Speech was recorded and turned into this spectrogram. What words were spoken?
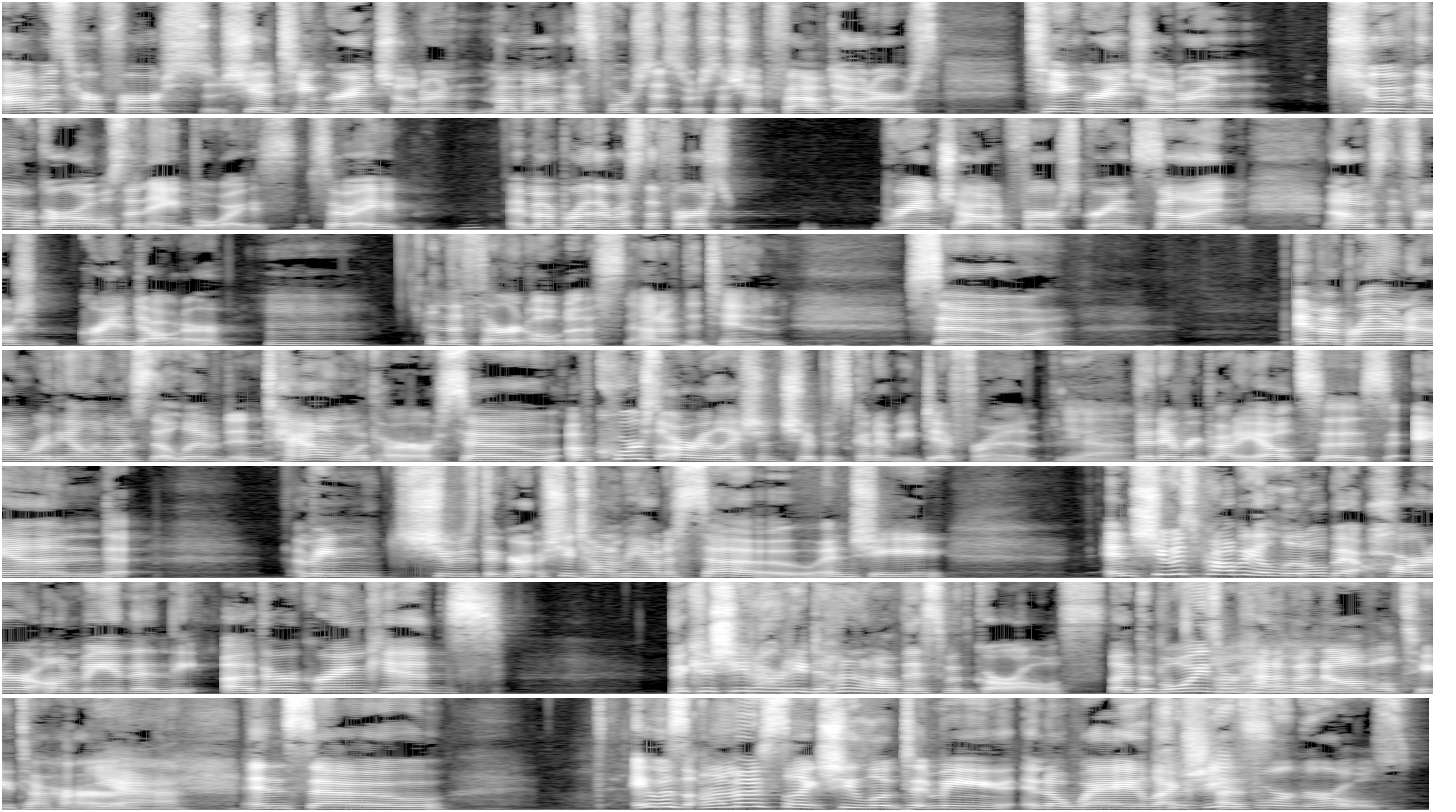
I was her first. She had 10 grandchildren. My mom has four sisters. So she had five daughters, 10 grandchildren. Two of them were girls and eight boys. So eight. And my brother was the first grandchild, first grandson. And I was the first granddaughter. Mm-hmm. And the third oldest out of the 10. So. And my brother and I were the only ones that lived in town with her. So, of course, our relationship is going to be different Yeah. than everybody else's. And I mean, she was the she taught me how to sew, and she and she was probably a little bit harder on me than the other grandkids because she'd already done all this with girls. Like the boys were kind of a oh. novelty to her. Yeah. and so it was almost like she looked at me in a way like So she had as- four girls.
